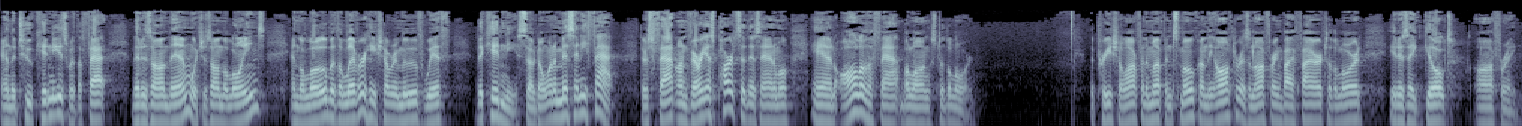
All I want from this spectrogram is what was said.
and the two kidneys with the fat that is on them, which is on the loins, and the lobe of the liver he shall remove with the kidneys. So don't want to miss any fat. There's fat on various parts of this animal, and all of the fat belongs to the Lord. The priest shall offer them up in smoke on the altar as an offering by fire to the Lord. It is a guilt offering.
